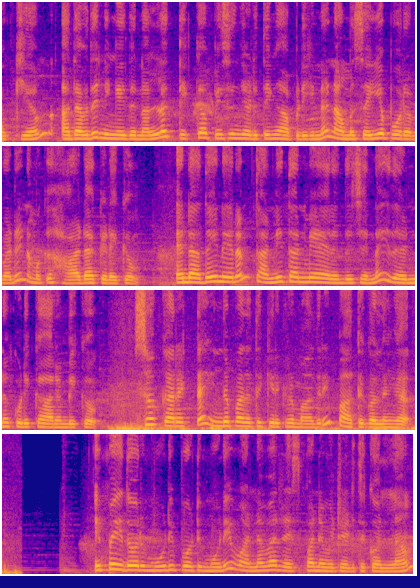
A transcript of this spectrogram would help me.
முக்கியம். அதாவது நீங்கள் இதை நல்லா திக்காக பிசைஞ்சு எடுத்தீங்க அப்படின்னா நம்ம செய்ய போகிற வடை நமக்கு ஹார்டாக கிடைக்கும். அண்ட் அதே நேரம் தண்ணி தன்மையாக இருந்துச்சுன்னா இது எண்ணெய் குடிக்க ஆரம்பிக்கும். ஸோ கரெக்டாக இந்த பதத்துக்கு இருக்கிற மாதிரி பார்த்துக்கொள்ளுங்க. இப்போ இதை ஒரு மூடி போட்டு மூடி ஒன் ஹவர் ரெஸ்ட் பண்ண விட்டு எடுத்துக்கொள்ளலாம்.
